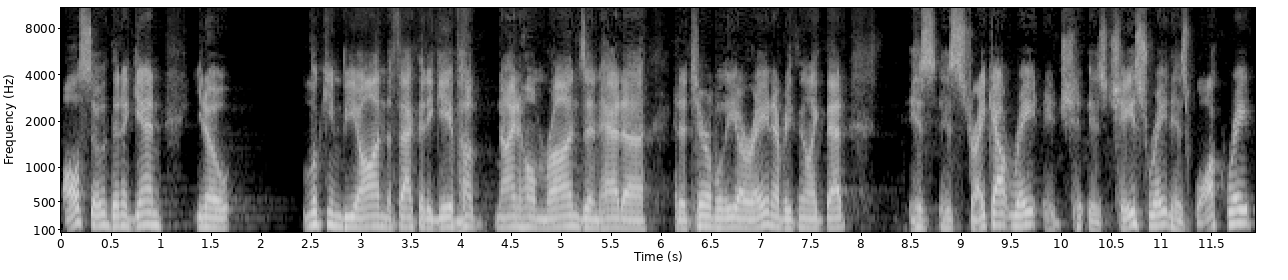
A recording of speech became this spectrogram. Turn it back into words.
also, then again, you know, looking beyond the fact that he gave up nine home runs and had a had a terrible ERA and everything like that, his his strikeout rate, his, chase rate, his walk rate,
